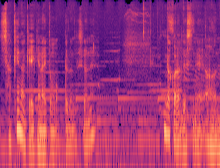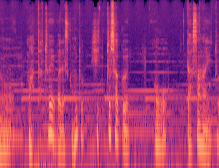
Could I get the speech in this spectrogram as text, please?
避けなきゃいけないと思ってるんですよね。だからですねあの、まあ、例えばですか本当ヒット作を出さないと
